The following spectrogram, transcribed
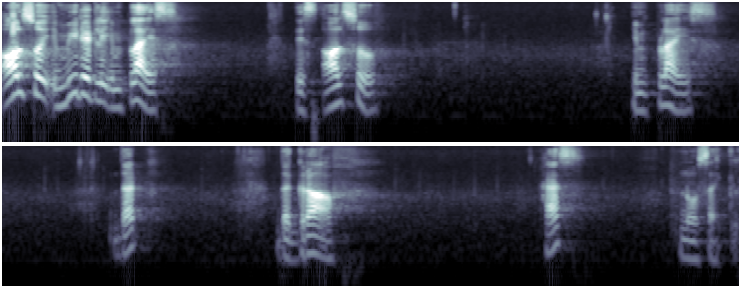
also immediately implies this also implies that the graph has no cycle.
